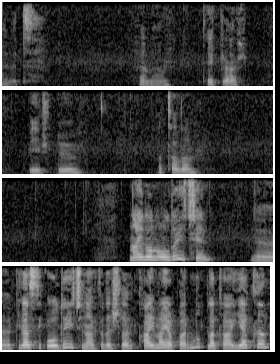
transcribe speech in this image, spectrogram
Evet. Hemen tekrar bir düğüm atalım. Naylon olduğu için e, plastik olduğu için arkadaşlar kayma yapar. Mutlaka yakın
